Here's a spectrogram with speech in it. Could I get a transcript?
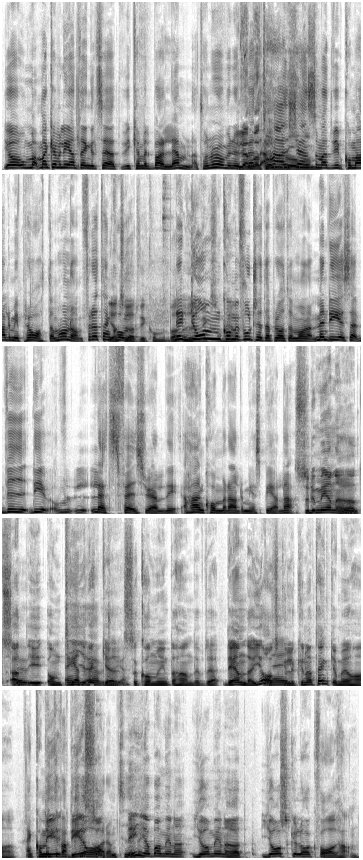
Ja, och man man kan väl helt enkelt säga att vi kan väl bara lämna Tony Romo nu. För att Tony han Romo. känns som att vi kommer aldrig mer prata om honom. För att han Jag kom... tror att vi kommer prata Nej, de som kommer helst. fortsätta prata om honom. Men det är så här, vi, det är, let's face reality, han kommer aldrig mer spela. Så du menar Punkt att, att i, om tio veckor övertygad. så kommer inte han debutera? Det enda jag Nej. skulle kunna tänka mig att ha han. Han kommer det, inte vara det är klar så- om tio Nej, veckor. jag bara menar, jag menar att jag skulle ha kvar han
